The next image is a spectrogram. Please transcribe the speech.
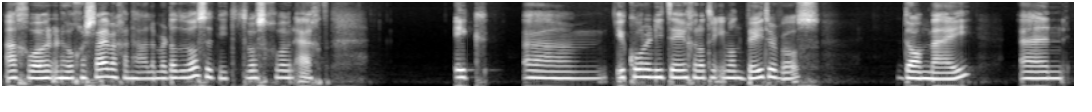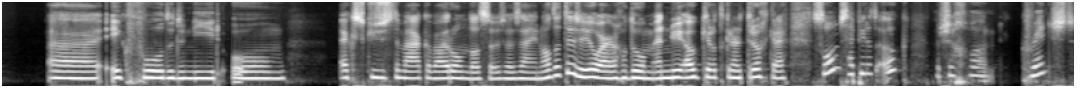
En gewoon een hoger cijfer gaan halen. Maar dat was het niet. Het was gewoon echt. Ik, um, ik kon er niet tegen dat er iemand beter was dan mij. En uh, ik voelde de need om excuses te maken waarom dat zo zou zijn. Want het is heel erg dom. En nu elke keer dat ik er terugkrijg. Soms heb je dat ook. Dat je gewoon cringed.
